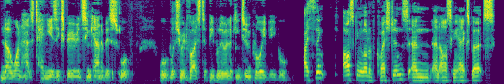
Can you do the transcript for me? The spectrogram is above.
no one has 10 years experience in cannabis? What, what's your advice to people who are looking to employ people? I think asking a lot of questions and, and asking experts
